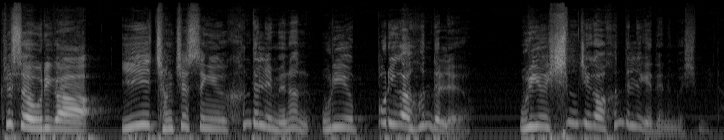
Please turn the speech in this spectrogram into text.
그래서 우리가 이 정체성이 흔들리면은 우리의 뿌리가 흔들려요. 우리의 심지가 흔들리게 되는 것입니다.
